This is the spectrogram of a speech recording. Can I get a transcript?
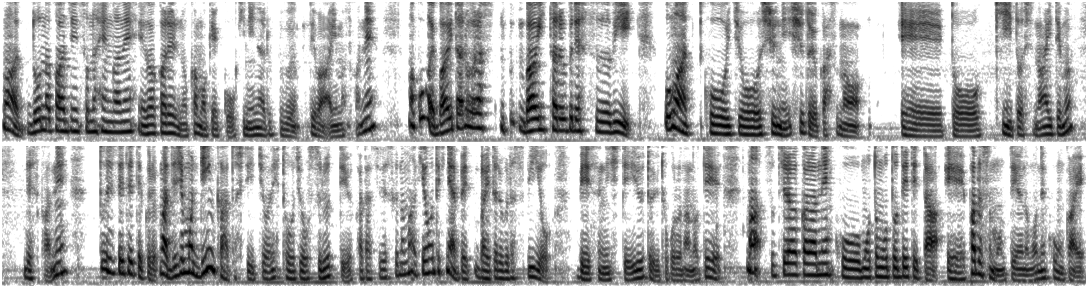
まあどんな感じにその辺がね、描かれるのかも結構気になる部分ではありますかね。まあ今回バイタルブラス、バイタルブレス B をまあこう一応主に、主というかその、えっ、ー、と、キーとしてのアイテムですかね。として出てくる。まあ、デジモンリンカーとして一応ね、登場するっていう形ですけど、まあ、基本的にはバイタルブラス B をベースにしているというところなので、まあ、そちらからね、こう、もともと出てた、えー、パルスモンっていうのもね、今回、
